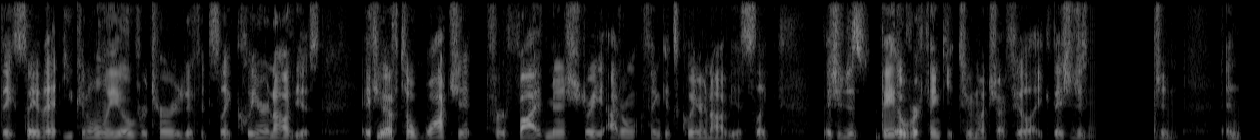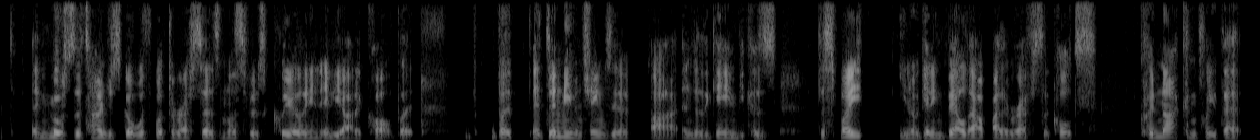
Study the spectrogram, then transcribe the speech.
they say that you can only overturn it if it's like clear and obvious. If you have to watch it for five minutes straight, I don't think it's clear and obvious. Like they should just they overthink it too much. I feel like they should just and and and most of the time just go with what the ref says unless it was clearly an idiotic call. But but it didn't even change the uh, end of the game because despite you know getting bailed out by the refs, the Colts could not complete that.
